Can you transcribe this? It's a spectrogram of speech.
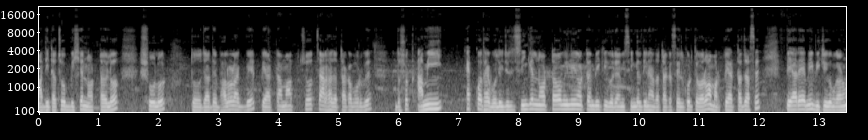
মাদিটা চব্বিশে নটটা হলো ষোলোর তো যাদের ভালো লাগবে, পেয়ারটা মাত্র চার হাজার টাকা পড়বে। দর্শক, আমি এক কথায় বলি, যদি সিঙ্গেল নটটাও মিলি নটটা আমি বিক্রি করি, আমি সিঙ্গেল তিন হাজার টাকা সেল করতে পারব। আমার পেয়ারটা আছে, পেয়ারে আমি বিক্রি করব। কারণ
